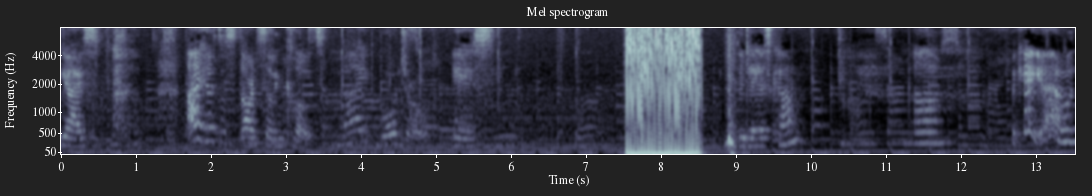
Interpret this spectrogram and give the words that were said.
Guys, I have to start selling clothes. My wardrobe is. The day has come. Um. Okay, yeah.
